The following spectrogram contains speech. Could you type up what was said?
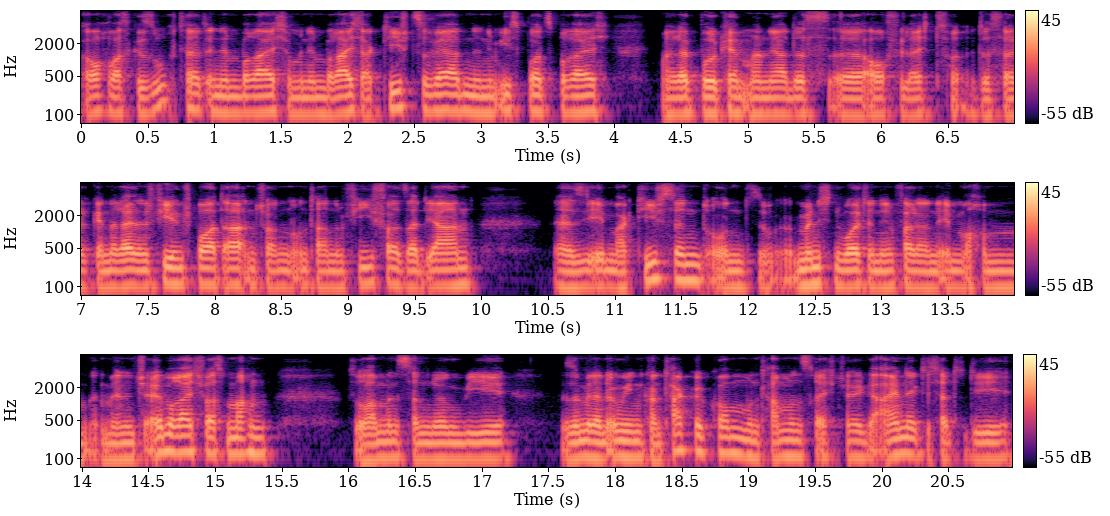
auch was gesucht hat in dem Bereich, um in dem Bereich aktiv zu werden, in dem E-Sports-Bereich. Bei Red Bull kennt man ja das äh, auch vielleicht, dass halt generell in vielen Sportarten schon unter anderem FIFA seit Jahren äh, sie eben aktiv sind und München wollte in dem Fall dann eben auch im, im NHL-Bereich was machen. So haben wir uns dann irgendwie, sind wir dann irgendwie in Kontakt gekommen und haben uns recht schnell geeinigt. Ich hatte die,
